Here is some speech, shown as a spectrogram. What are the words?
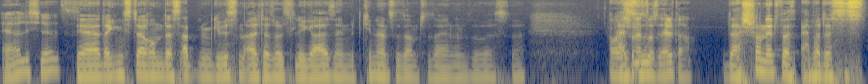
Ehrlich jetzt? Ja, da ging es darum, dass ab einem gewissen Alter soll es legal sein, mit Kindern zusammen zu sein und sowas. Aber ist schon Also- etwas älter. Das ist schon etwas, aber das ist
